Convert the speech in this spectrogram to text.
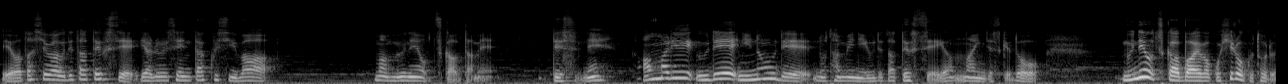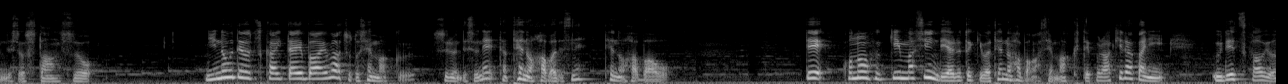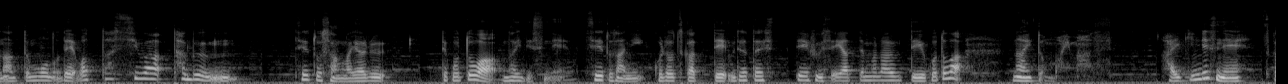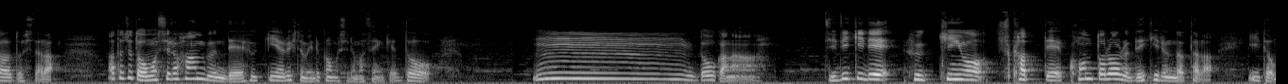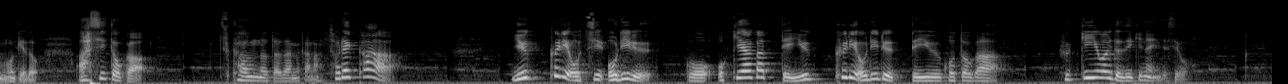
え私は腕立て伏せやる選択肢は、まあ、胸を使うためですね。あんまり腕二の腕のために腕立て伏せやんないんですけど胸を使う場合はこう広く取るんですよスタンスを。二の腕を使いたい場合はちょっと狭くするんですよね手の幅ですね手の幅をでこの腹筋マシンでやるときは手の幅が狭くてこれ明らかに腕使うよなって思うので私は多分生徒さんがやるってことはないですね。生徒さんにこれを使って腕立て伏せやってもらうっていうことはないと思います。背筋ですね。使うとしたら。あとちょっと面白半分で腹筋やる人もいるかもしれませんけど。うーんどうかな。自力で腹筋を使ってコントロールできるんだったらいいと思うけど。足とか使うんだったらダメかな。それかゆっくり落ち降りるこう起き上がってゆっくり降りるっていうことが腹筋弱いとできないんですよ。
